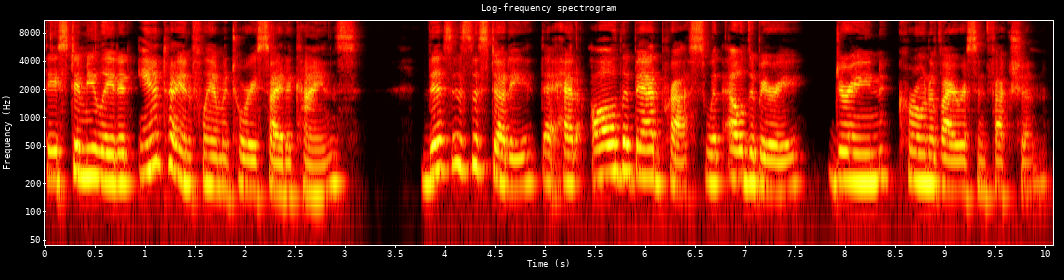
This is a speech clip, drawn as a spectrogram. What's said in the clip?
They stimulated anti inflammatory cytokines. This is the study that had all the bad press with elderberry during coronavirus infection.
